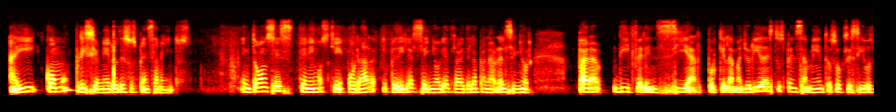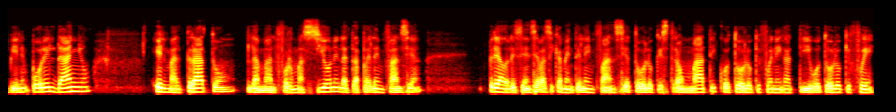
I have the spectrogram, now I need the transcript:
ahí como prisioneros de esos pensamientos. Entonces tenemos que orar y pedirle al Señor y a través de la palabra del Señor para diferenciar, porque la mayoría de estos pensamientos obsesivos vienen por el daño, el maltrato, la malformación en la etapa de la infancia, preadolescencia, básicamente en la infancia, todo lo que es traumático, todo lo que fue negativo, todo lo que fue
